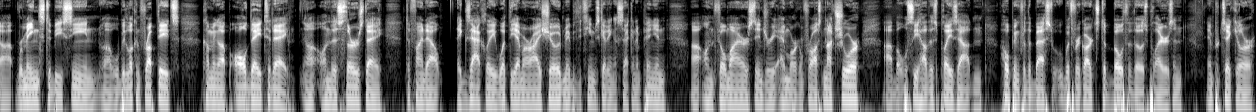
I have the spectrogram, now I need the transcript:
uh, remains to be seen. Uh, we'll be looking for updates coming up all day today uh, on this Thursday to find out exactly what the MRI showed. Maybe the team's getting a second opinion uh, on Phil Myers' injury and Morgan Frost. Not sure, uh, but we'll see how this plays out and hoping for the best with regards to both of those players, and in particular,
